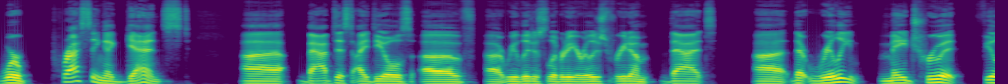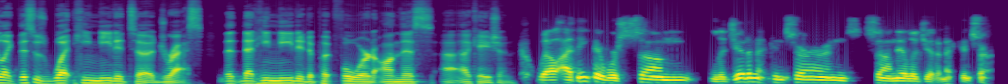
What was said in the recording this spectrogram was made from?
were pressing against uh, Baptist ideals of religious liberty or religious freedom that that really made Truett feel like this is what he needed to address, that, that he needed to put forward on this uh, occasion? Well, I think there were some legitimate concerns, some illegitimate concerns,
